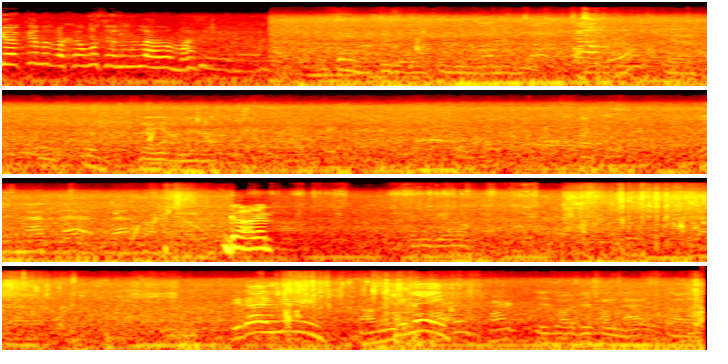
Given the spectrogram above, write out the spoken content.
Creo que nos bajamos en un lado más. Got him. There we go. Now, this part is all just on that. Uh,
